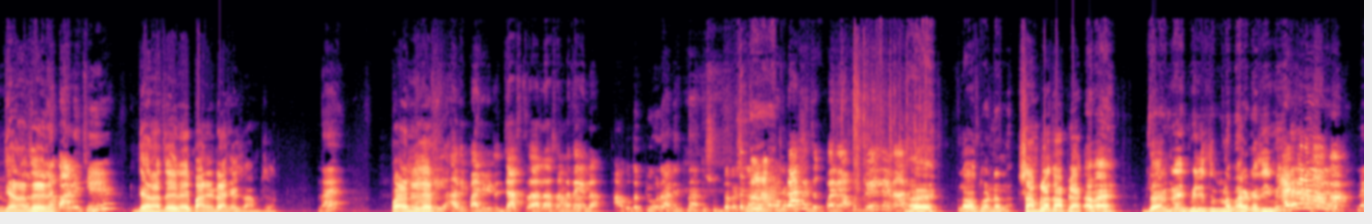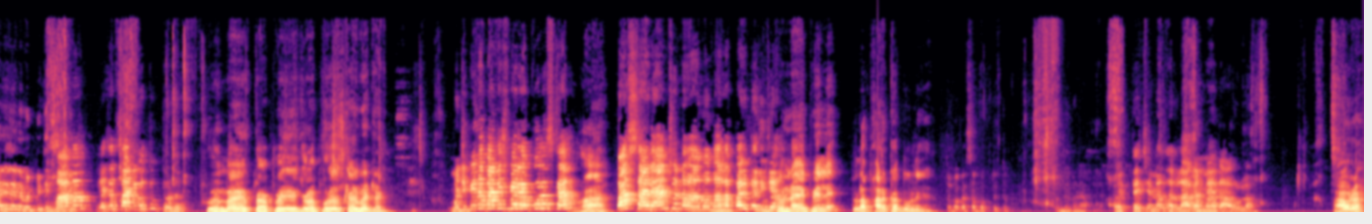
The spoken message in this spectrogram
ध्यानात आहे बिना नाही. पाण्याची ध्यानात आहे नाही पाणी टाकायचं आमचं. नाही? पाणी आधी आधी पाणी बिटं जास्त झालं असं ना द्यायला अगोदर पिऊन आलेत ना ते शुद्ध कशी आपण टाकायचं पाणी आपण पेले ना आधी. अय, लाव तोंडाला. संपला तो पॅक अबे जर नाही पिली तर तुला फार कधी मी? ऐका ना मामा. नाही नाही नाही, मी पिते मामा याच्यात पाणी होतं का थोडं? तुम्ही तुला पिली तुला पुरस्कार भेटेल. म्हणजे बिना पाणीच पेल्यावर पुरस्कार? हा. पाच साड्या आणशे ना मामा मला पैठणीच्या तू नाही पिली तुला फार का तू लगेच तो बघ कसं बघतो तो. सुंदरकडे आपला. त्याची नजर लागल नाही दारूला. आवरा.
